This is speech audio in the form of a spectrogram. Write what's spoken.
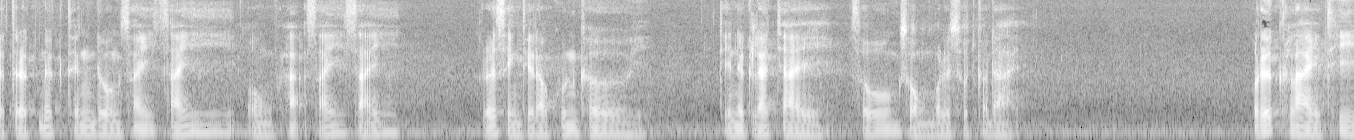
จะตรึกนึกถึงดวงใสๆองค์พระใสๆหรือสิ่งที่เราคุ้นเคย ที่นึกแล้วใจสูงส่งบริสุทธิ์ก็ได้ หรือใครที่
